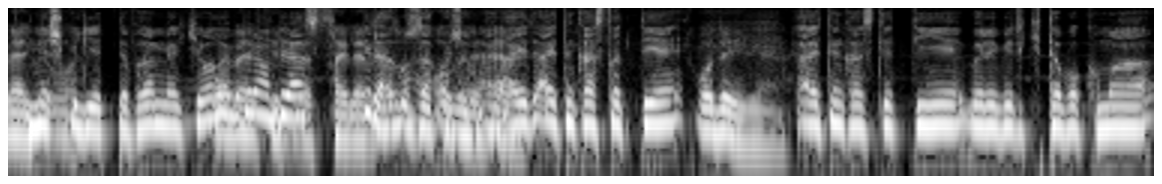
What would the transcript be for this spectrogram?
belki meşguliyette o, falan belki olabilir belki ama biraz biraz, biraz uzak hocam. Bile, yani evet. ayetin kastettiği o değil yani. Ayetin kastettiği böyle bir kitap okuma,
